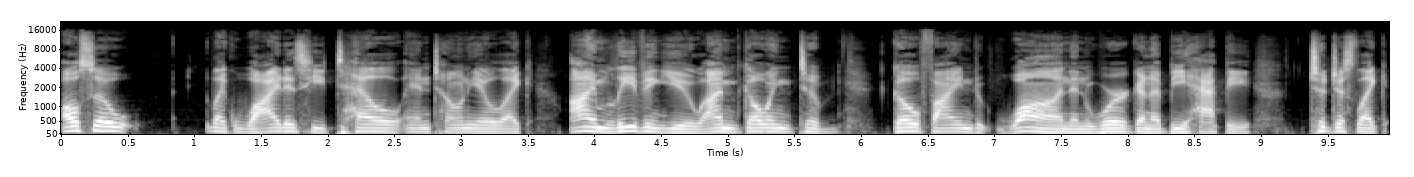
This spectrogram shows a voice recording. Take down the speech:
also, like, why does he tell Antonio, like, I'm leaving you, I'm going to go find Juan and we're gonna be happy, to just like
